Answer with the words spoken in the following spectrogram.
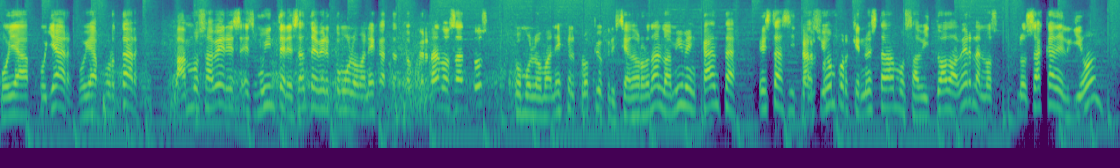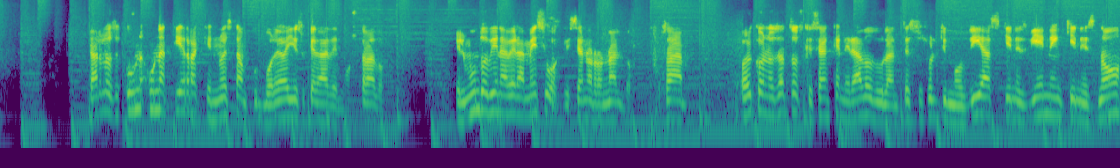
voy a apoyar, voy a aportar. Vamos a ver, es, es muy interesante ver cómo lo maneja tanto Fernando Santos como lo maneja el propio Cristiano Ronaldo. A mí me encanta esta situación porque no estábamos habituados a verla, nos, nos saca del guion. Carlos, una, una tierra que no es tan futbolera y eso queda demostrado. El mundo viene a ver a Messi o a Cristiano Ronaldo. O sea, hoy con los datos que se han generado durante estos últimos días, quiénes vienen, quiénes no,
